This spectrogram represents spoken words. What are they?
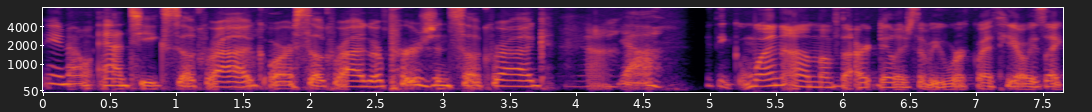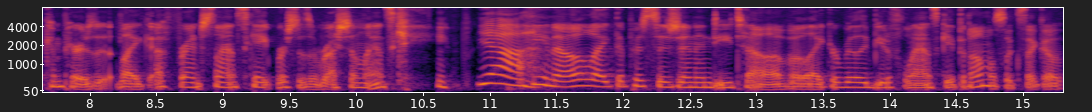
you know, antique silk rug or silk rug or Persian silk rug. Yeah. Yeah. I think one um, of the art dealers that we work with, he always like compares it like a French landscape versus a Russian landscape. Yeah. you know, like the precision and detail of a, like a really beautiful landscape. It almost looks like a,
